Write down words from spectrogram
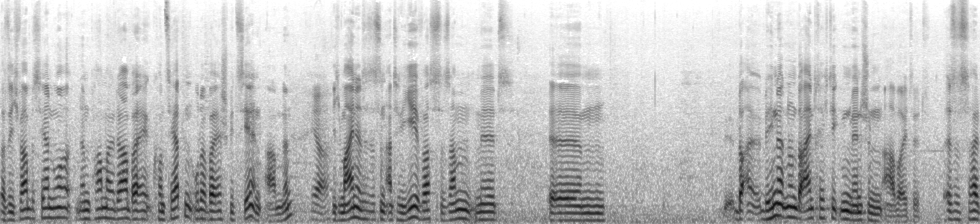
Also ich war bisher nur ein paar Mal da bei Konzerten oder bei speziellen Abenden. Ja. Ich meine, das ist ein Atelier, was zusammen mit ähm, be behinderten und beeinträchtigten Menschen arbeitet. Es ist halt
